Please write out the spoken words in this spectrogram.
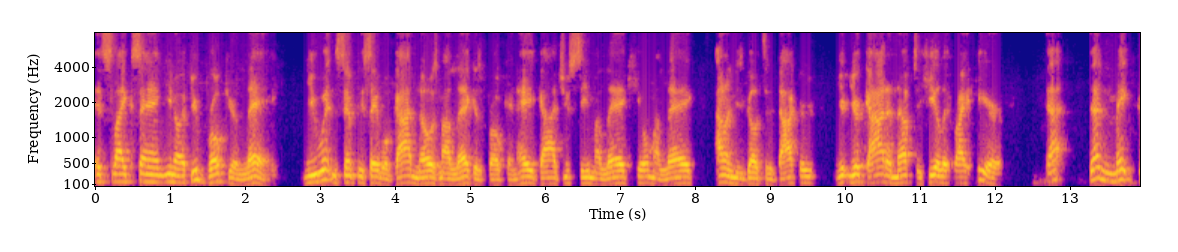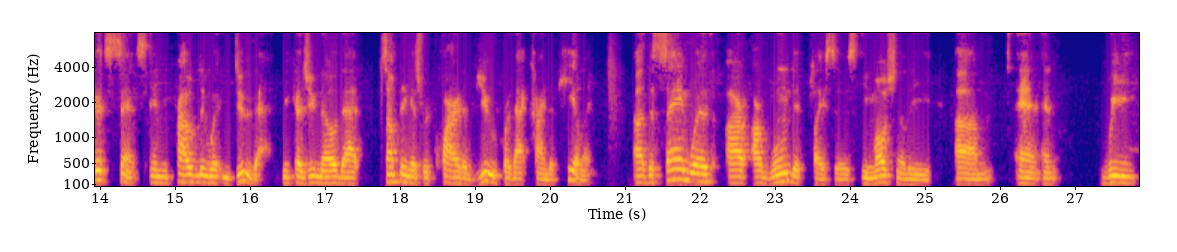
it's like saying, you know, if you broke your leg, you wouldn't simply say, well, God knows my leg is broken. Hey, God, you see my leg, heal my leg. I don't need to go to the doctor. You're God enough to heal it right here. That doesn't make good sense. And you probably wouldn't do that because you know that something is required of you for that kind of healing. Uh, the same with our, our wounded places emotionally um, and, and we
